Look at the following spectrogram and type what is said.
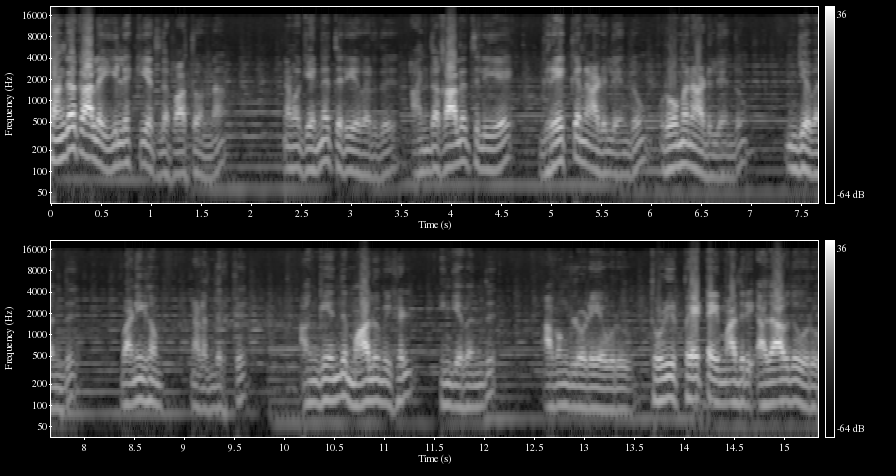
சங்ககால இலக்கியத்தில் பார்த்தோம்னா நமக்கு என்ன தெரிய வருது? அந்த காலத்திலேயே கிரேக்க நாடுலேருந்தும் ரோம நாடுலேருந்தும் இங்கே வந்து வணிகம் நடந்திருக்கு. அங்கேருந்து மாலுமிகள் இங்கே வந்து அவங்களுடைய ஒரு தொழிற்பேட்டை மாதிரி அதாவது ஒரு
